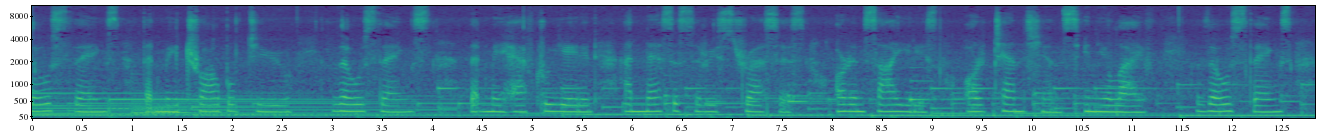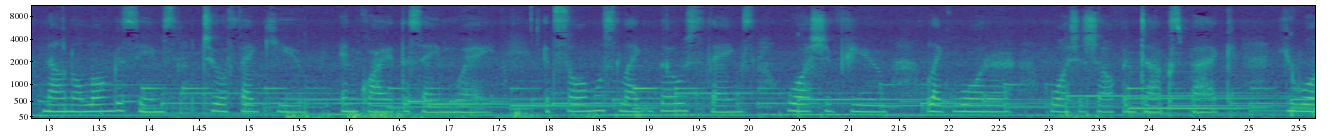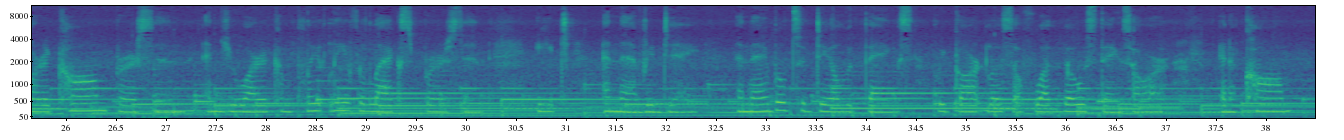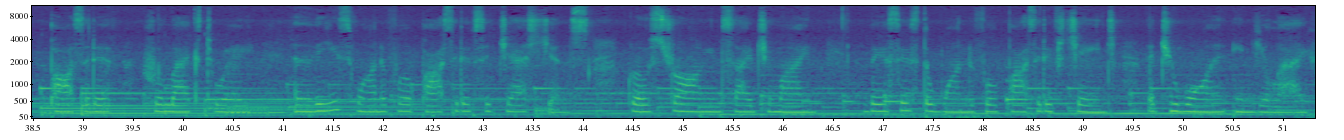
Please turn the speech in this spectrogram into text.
those things that may trouble you, those things that may have created unnecessary stresses or anxieties or tensions in your life, those things now no longer seems to affect you in quite the same way. It's almost like those things wash you like water washes off a duck's back. You are a calm person and you are a completely relaxed person each and every day and able to deal with things regardless of what those things are in a calm, positive, relaxed way. And these wonderful positive suggestions grow strong inside your mind. This is the wonderful positive change that you want in your life.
